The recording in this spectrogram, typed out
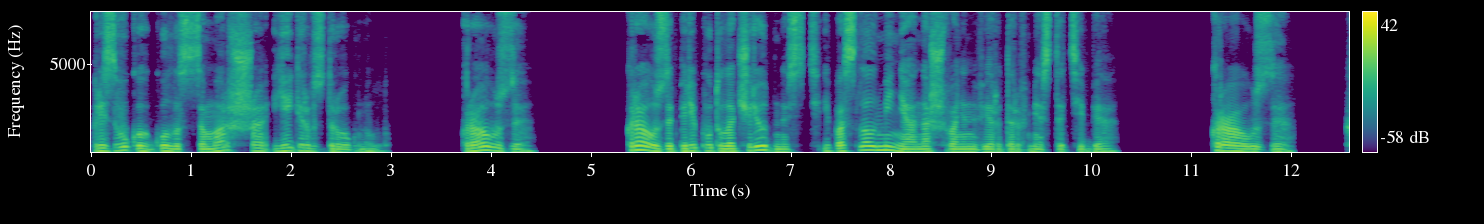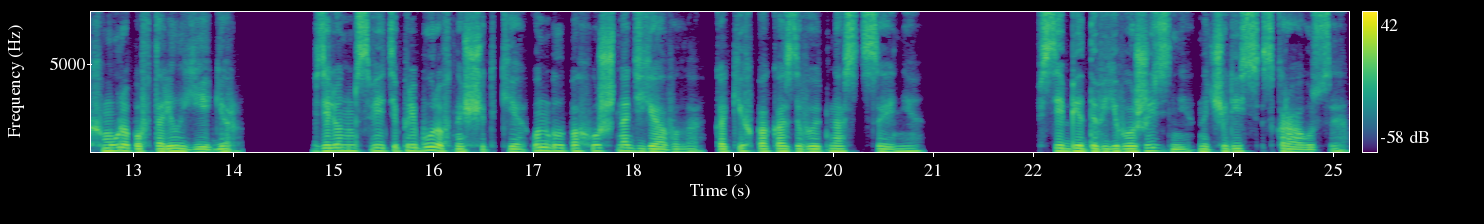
При звуках голоса марша егер вздрогнул. «Краузе?» Краузе перепутал очередность и послал меня на Шваненвердер вместо тебя. Краузе, хмуро повторил егер. В зеленом свете приборов на щитке он был похож на дьявола, каких показывают на сцене. Все беды в его жизни начались с Краузе.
